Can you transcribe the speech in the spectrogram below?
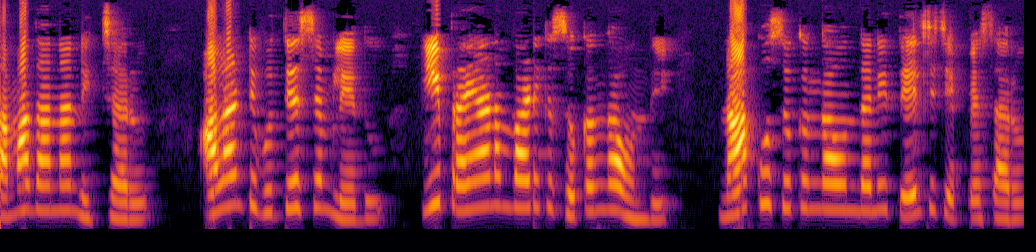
సమాధానాన్ని ఇచ్చారు. అలాంటి ఉద్దేశం లేదు. ఈ ప్రయాణం వాడికి సుఖంగా ఉంది. నాకు సుఖంగా ఉందని తేల్చి చెప్పేశారు.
